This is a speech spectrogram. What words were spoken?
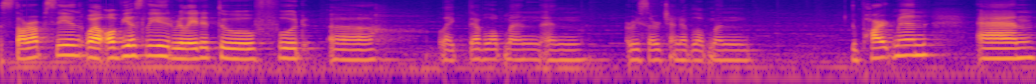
startup scene, well obviously related to food uh, like development and research and development department and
